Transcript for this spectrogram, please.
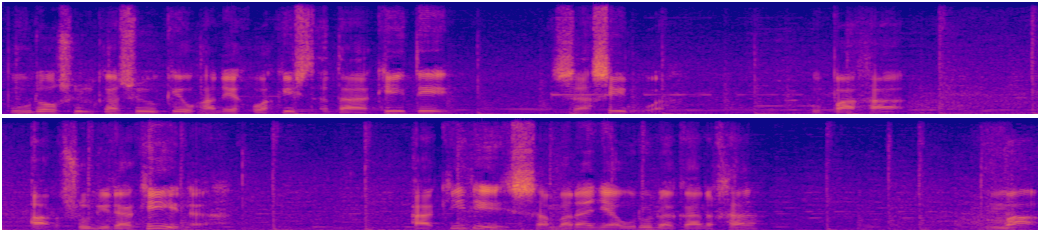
Puro Sulcasu que Uhanej Wakista Takiti, Sasirwa, Upaja, Arsulirakina, Akiri Samaraña Uruna Kanja, Ma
